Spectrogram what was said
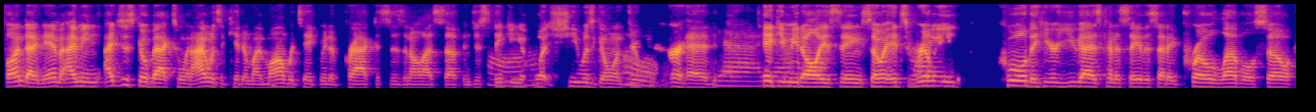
fun dynamic. I mean, I just go back to when I was a kid and my mom would take me to practices and all that stuff, and just thinking of what she was going through in Oh, her head, Yeah. taking yeah. me to all these things. So it's Right. really cool to hear you guys kind of say this at a pro level. So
